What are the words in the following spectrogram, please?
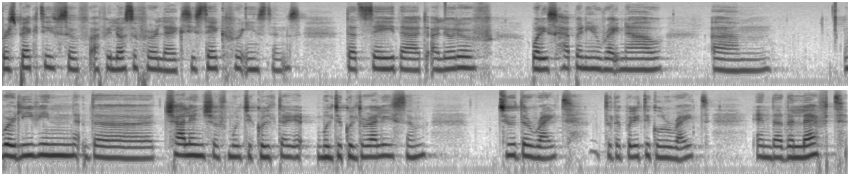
perspectives of a philosopher like Zizek, for instance, that say that a lot of what is happening right now um, we're leaving the challenge of multicultur- multiculturalism to the right, to the political right, and that the left,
